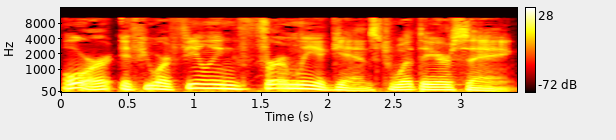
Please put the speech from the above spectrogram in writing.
or if you are feeling firmly against what they are saying.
